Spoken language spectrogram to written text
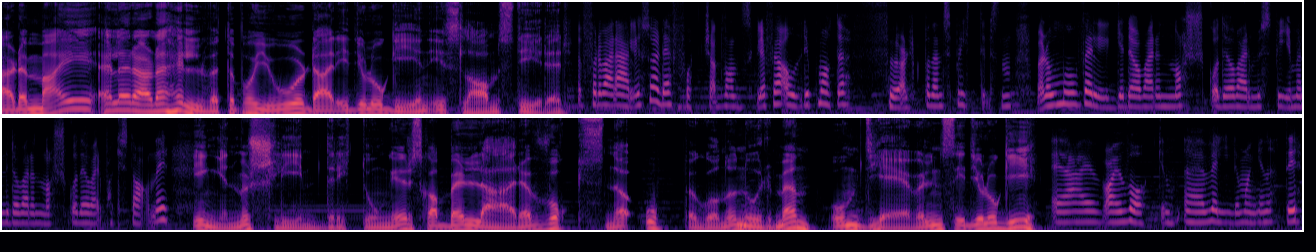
Er det meg, eller er det helvete på jord der ideologien islam styrer? For å være ærlig så er det fortsatt vanskelig, for jeg har aldri på en måte følt på den splittelsen mellom å velge det å være norsk og det å være muslim, eller det å være norsk og det å være pakistaner. Ingen muslimdrittunger skal belære voksne, oppegående nordmenn om djevelens ideologi. Jeg var jo våken eh, veldig mange netter,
